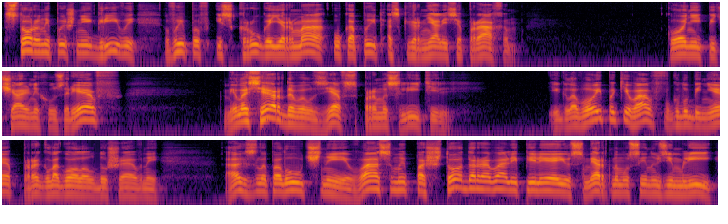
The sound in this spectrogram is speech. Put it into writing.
В стороны пышные гривы, выпав из круга ерма, У копыт осквернялись прахом. Коней печальных узрев, Милосердовал Зевс-промыслитель, И головой покивав в глубине, Проглаголал душевный — Ах, злополучные, вас мы по что даровали Пелею, смертному сыну земли,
